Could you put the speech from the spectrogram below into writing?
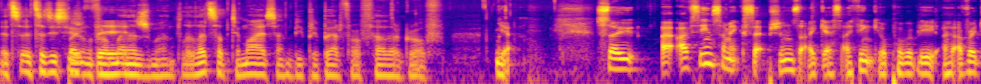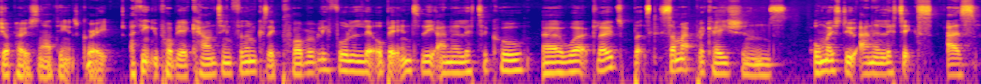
it's it's a decision Like from management. Let's optimize and be prepared for further growth. Yeah. So I've seen some exceptions that I guess I think you're probably. I've read your post and I think it's great. I think you're probably accounting for them because they probably fall a little bit into the analytical uh, workloads. But some applications almost do analytics as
